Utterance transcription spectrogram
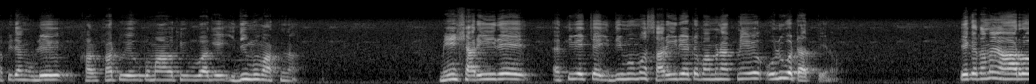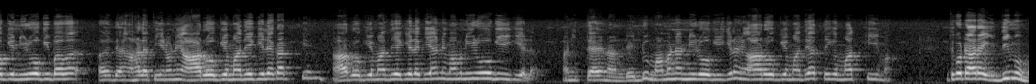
අපි දැන් උලේ කටුවේ උපමාව කිව්වා වගේ ඉදිමුමක් නා. මේ ශරීරයේ ඇතිවෙච්ච ඉදිමුම ශරීරයට පමණක් නෙවෙයි ඔළුවටත් එනවා. ඒක තමයි ආරෝග්‍ය නිරෝගී බව දැන් අහලා තියෙනෝනේ ආරෝග්‍ය මදය කියලා එකක් කියන්නේ. ආරෝග්‍ය මදය කියලා කියන්නේ මම නිරෝගී කියලා. අනිත් අය නම් දෙඩු මම නම් නිරෝගී කියලා ආරෝග්‍ය මදයත් ඒක මත් වීමක්. එතකොට අර ඉදිමුම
